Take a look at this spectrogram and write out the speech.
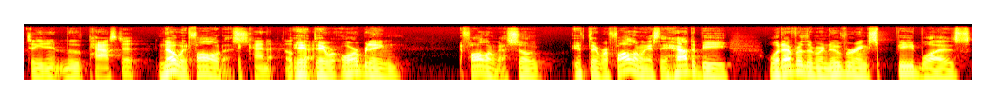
so you didn't move past it? No, it followed us. It kinda- okay. they were orbiting, following us. So if they were following us, they had to be whatever the maneuvering speed was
